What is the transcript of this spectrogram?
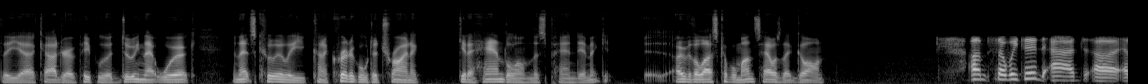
the uh, cadre of people who are doing that work. And that's clearly kind of critical to trying to get a handle on this pandemic. Uh, over the last couple of months, how has that gone? Um, so we did add uh,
